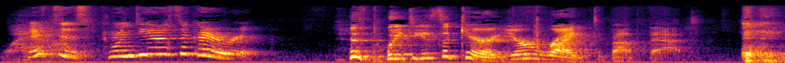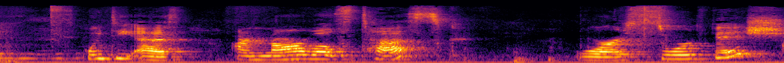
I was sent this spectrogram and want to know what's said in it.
Wow. This is pointy as a carrot. Pointy as a carrot. You're right about that. Pointy as a narwhal's tusk or a swordfish.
